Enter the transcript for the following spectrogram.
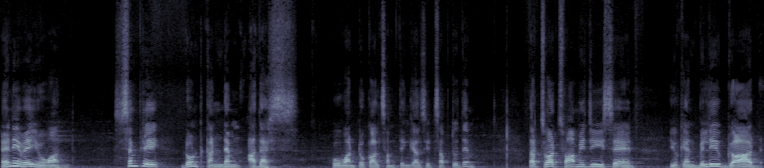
any way you want. Simply don't condemn others who want to call something else, it's up to them. That's what Swamiji said. You can believe God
